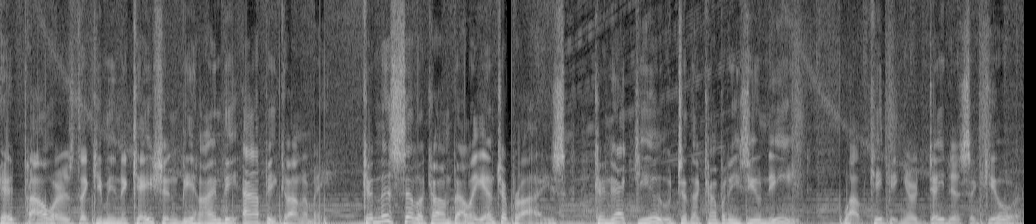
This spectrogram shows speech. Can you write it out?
It powers the communication behind the app economy. Can this Silicon Valley enterprise connect you to the companies you need while keeping your data secure?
